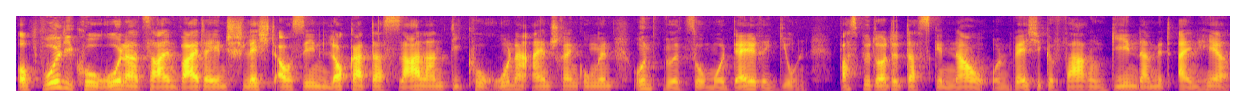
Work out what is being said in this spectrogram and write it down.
Obwohl die Corona-Zahlen weiterhin schlecht aussehen, lockert das Saarland die Corona-Einschränkungen und wird zur Modellregion. Was bedeutet das genau und welche Gefahren gehen damit einher?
